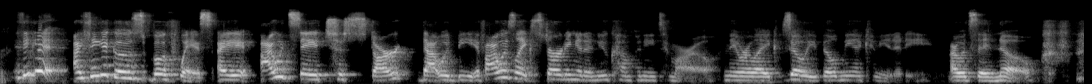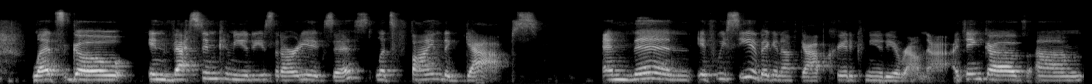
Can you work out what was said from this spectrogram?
I think it I think it goes both ways. I I would say to start that would be if I was like starting at a new company tomorrow and they were like, "Zoe, build me a community." I would say, "No. Let's go invest in communities that already exist. Let's find the gaps." And then if we see a big enough gap, create a community around that. I think of um,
